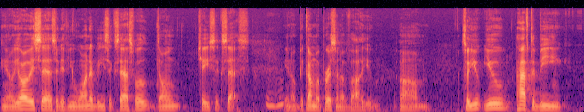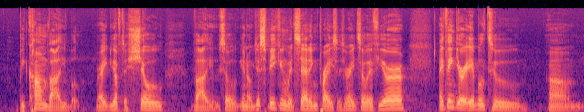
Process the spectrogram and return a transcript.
you know he always says that if you want to be successful, don't chase success. Mm-hmm. You know, become a person of value. Um, so you you have to be become valuable, right? You have to show value. So you know, just speaking with setting prices, right? So if you're, I think you're able to um,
